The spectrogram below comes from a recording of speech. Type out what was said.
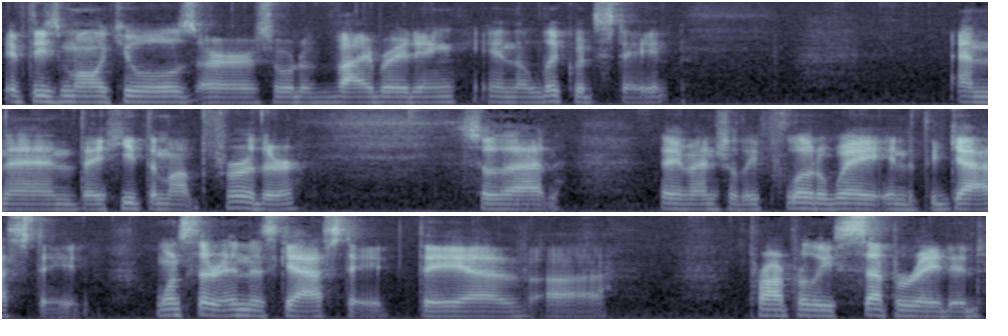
if these molecules are sort of vibrating in the liquid state and then they heat them up further so that they eventually float away into the gas state. Once they're in this gas state, they have uh, properly separated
